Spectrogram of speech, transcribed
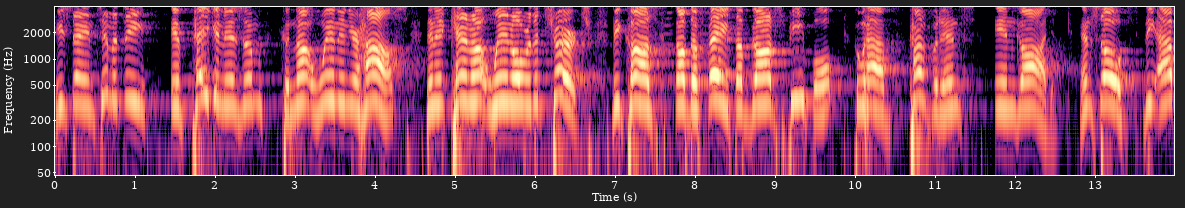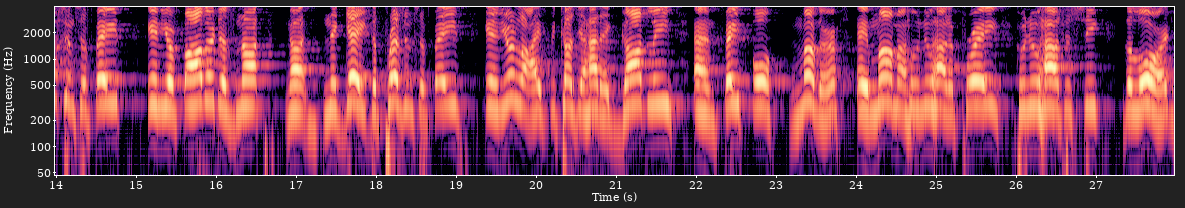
He's saying, Timothy, if paganism could not win in your house, then it cannot win over the church because of the faith of God's people who have confidence in God. And so the absence of faith in your father does not uh, negate the presence of faith in your life because you had a godly and faithful mother, a mama who knew how to pray, who knew how to seek the Lord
